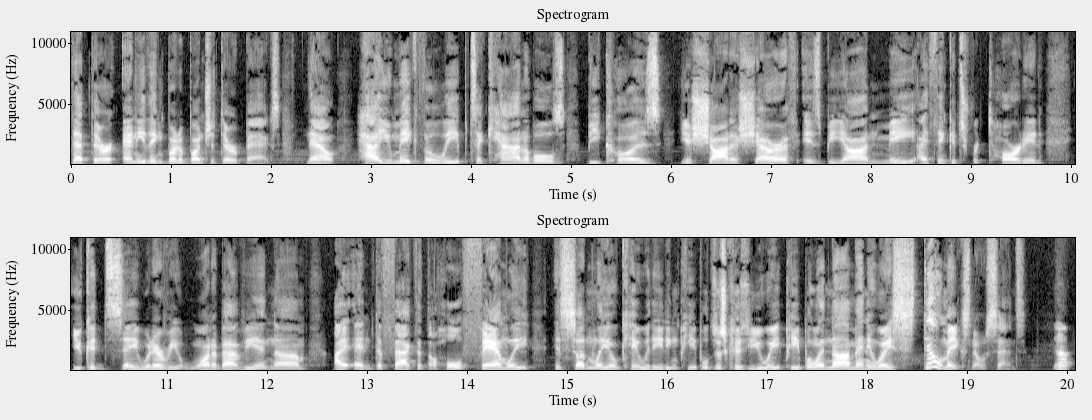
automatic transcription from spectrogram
that they're anything but a bunch of dirtbags. Now, how you make the leap to cannibals because you shot a sheriff is beyond me. I think it's retarded. You could say whatever you want about Vietnam, I and the fact that the whole family is suddenly okay with eating people just because you ate people in Nam anyway still makes no sense. Yep.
